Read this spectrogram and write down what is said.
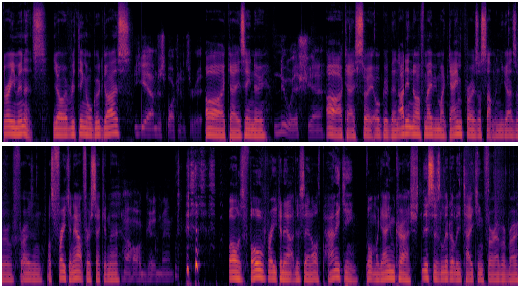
Three minutes. Yo, everything all good, guys? Yeah, I'm just walking him through it. Oh, okay. Is he new? Newish, yeah. Oh, okay. Sweet. All good then. I didn't know if maybe my game froze or something. You guys were all frozen. I was freaking out for a second there. Oh, good man. I was full freaking out just then. I was panicking. Thought my game crashed. This is literally taking forever, bro.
